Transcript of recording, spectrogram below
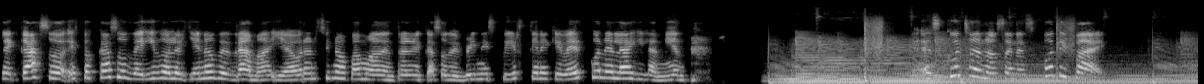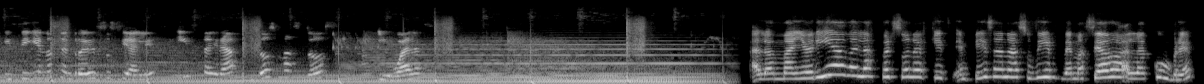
este caso, estos casos de ídolos llenos de drama, y ahora sí nos vamos a adentrar en el caso de Britney Spears, tiene que ver con el aislamiento. Escúchanos en Spotify. Y síguenos en redes sociales, Instagram 2 más 2 igual a A la mayoría de las personas que empiezan a subir demasiado a la cumbre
